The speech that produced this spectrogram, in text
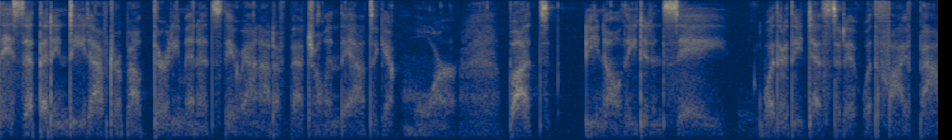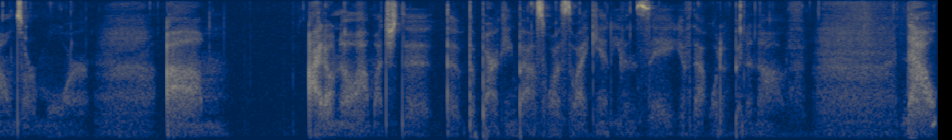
They said that indeed, after about 30 minutes, they ran out of petrol and they had to get more. But, you know, they didn't say whether they tested it with five pounds or more. Um, I don't know how much the, the, the parking pass was, so I can't even say if that would have been enough. Now,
